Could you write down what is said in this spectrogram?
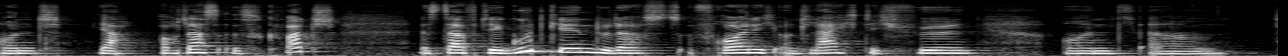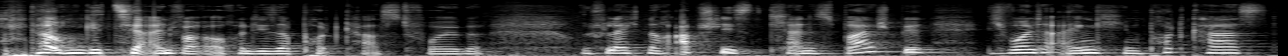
Und ja, auch das ist Quatsch. Es darf dir gut gehen, du darfst freudig und leicht dich fühlen. Und ähm, Darum geht es ja einfach auch in dieser Podcast-Folge. Und vielleicht noch abschließend ein kleines Beispiel. Ich wollte eigentlich einen Podcast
